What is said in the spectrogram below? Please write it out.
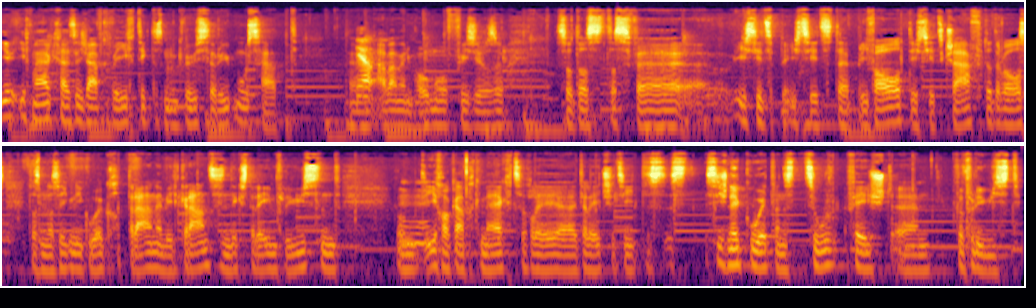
ich, ich, merke, es ist einfach wichtig, dass man einen gewissen Rhythmus hat. Äh, ja. Auch wenn man im Homeoffice ist. Also, so dass, dass äh, ist es jetzt, ist es jetzt äh, privat, ist es jetzt Geschäft oder was, dass man das irgendwie gut kann trennen kann, weil die Grenzen sind extrem fließend. Und mhm. ich habe einfach gemerkt, so ein bisschen, äh, in der letzten Zeit, dass es, es ist nicht gut, wenn es zu fest ähm, verfließt.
